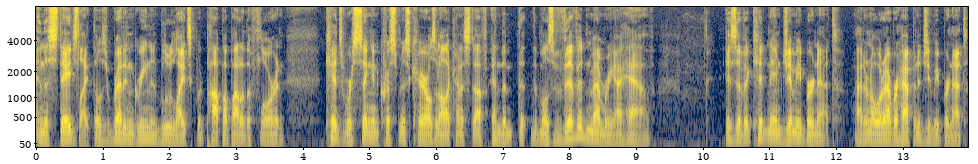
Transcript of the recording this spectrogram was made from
and the stage light, those red and green and blue lights would pop up out of the floor, and kids were singing Christmas carols and all that kind of stuff. And the, the, the most vivid memory I have is of a kid named Jimmy Burnett. I don't know whatever happened to Jimmy Burnett,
